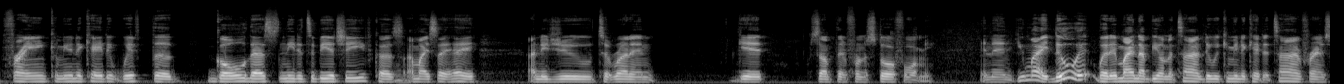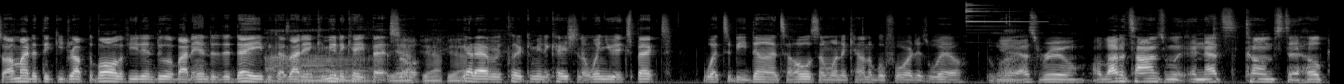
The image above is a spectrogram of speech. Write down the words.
frame communicated with the goal that's needed to be achieved? Because I might say, hey, I need you to run and get something from the store for me. And then you might do it, but it might not be on the time. Do we communicate a time frame? So I might have think you dropped the ball if you didn't do it by the end of the day because I didn't communicate that. so yeah, yeah. you gotta have a clear communication of when you expect what to be done to hold someone accountable for it as well. Yeah, that's real. A lot of times, when- and that comes to help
